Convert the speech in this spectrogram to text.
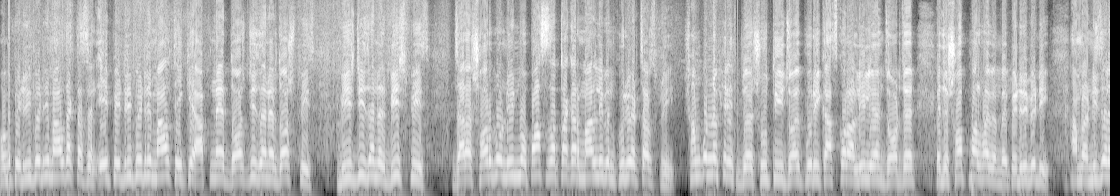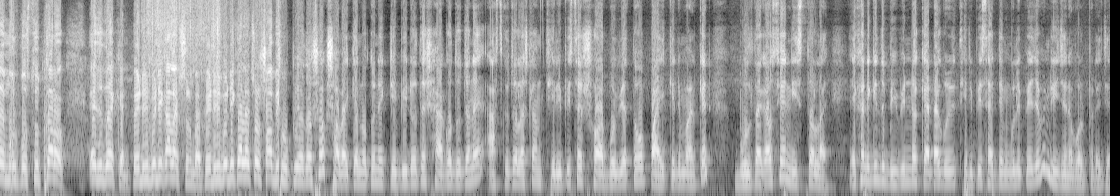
হোম পেডরি পেডরি মাল দেখতেছেন এই পেডরি পেডরি মাল থেকে আপনি দশ ডিজাইনের দশ পিস বিশ ডিজাইনের বিশ পিস যারা সর্বনিম্ন পাঁচ হাজার টাকার মাল নেবেন কুরিয়ার চার্জ ফ্রি সম্পূর্ণ ফ্রি সুতি জয়পুরি কাজ করা লিলেন জর্জেট এই যে সব মাল পাবেন ভাই পেডি পেডি আমরা নিজেরাই মূল প্রস্তুতকারক। এই যে দেখেন পেডি পেডি কালেকশন ভাই পেডি পেডি কালেকশন সব সুপ্রিয় দর্শক সবাইকে নতুন একটি ভিডিওতে স্বাগত জানাই। আজকে চলে আসলাম থ্রি পিসের সর্ববৃহত্তম পাইকারি মার্কেট বুলতাগাউসিয়া নিস্তলায়। এখানে কিন্তু বিভিন্ন ক্যাটাগরির থ্রি পিস আইটেমগুলি পেয়ে যাবেন রিজনেবল প্রাইজে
